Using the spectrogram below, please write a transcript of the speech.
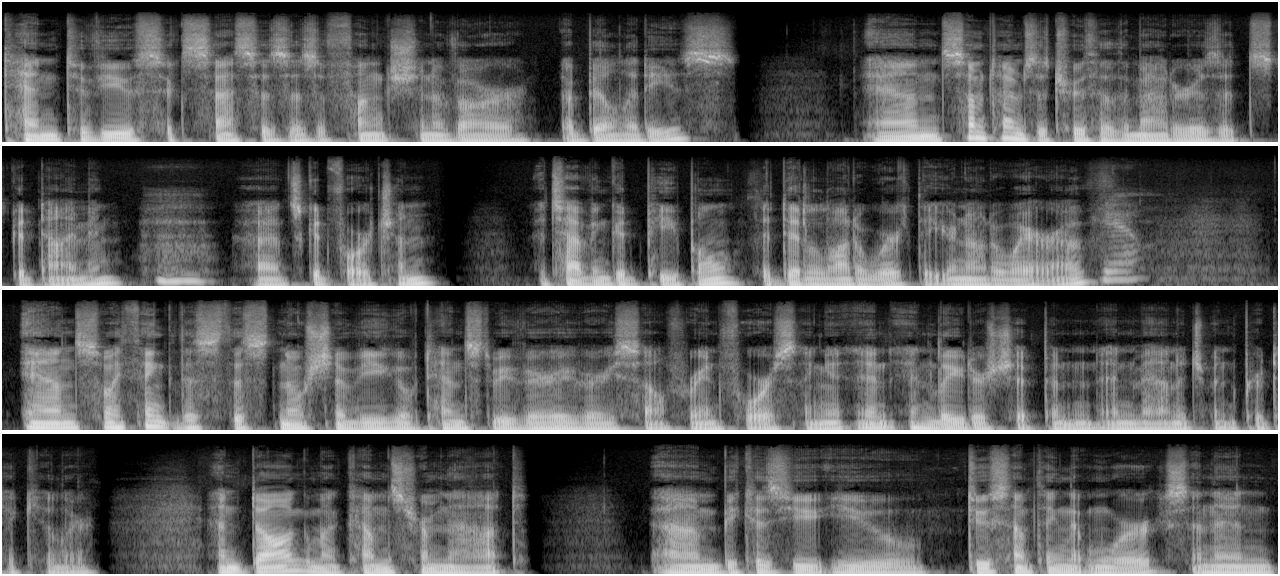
tend to view successes as a function of our abilities. And sometimes the truth of the matter is it's good timing, mm-hmm. uh, it's good fortune, it's having good people that did a lot of work that you're not aware of. Yeah. And so I think this this notion of ego tends to be very, very self reinforcing in, in leadership and, and management in particular. And dogma comes from that um, because you, you do something that works and then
